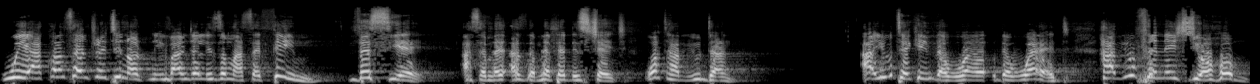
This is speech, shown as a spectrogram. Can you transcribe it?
We are concentrating on evangelism as a theme this year as, a, as the Methodist Church. What have you done? Are you taking the word, the word? Have you finished your home?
